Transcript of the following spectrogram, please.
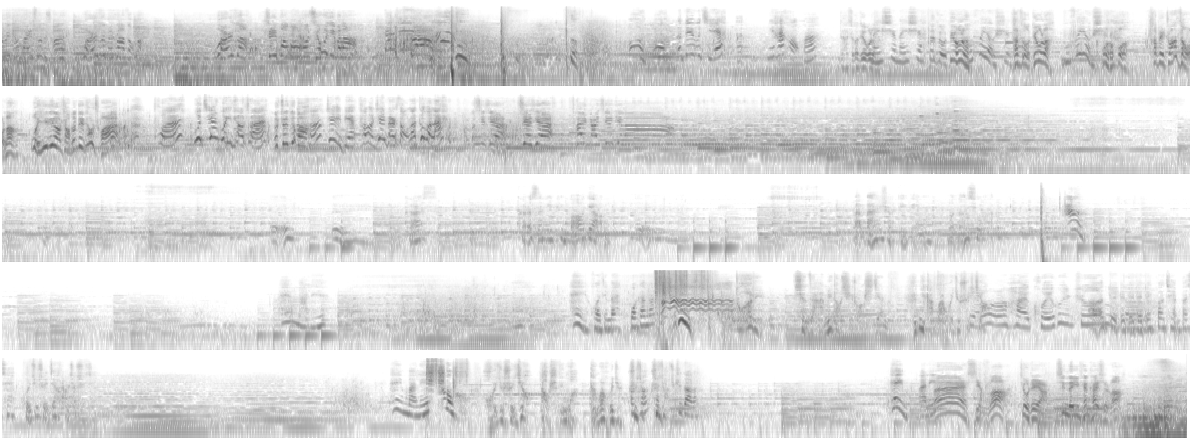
有一条白色的船，我儿子被抓走了。我儿子，谁帮帮我？求你们了！啊！哦哦，呃对不起，呃，你还好吗？他走丢了没，事没事，他走丢了不，会有事的。他走丢了。不会有事的。不不，他被抓走了。我一定要找到那条船。船，我见过一条船。啊，真的吗？啊，这边，他往这边走了，跟我来。谢谢，谢谢，太感谢你了。我刚刚。啊多里，现在还没到起床时间呢，你赶快回去睡觉。让海葵会蛰啊，对对对对对，抱歉抱歉，回去睡觉，回去睡觉。嘿，马林，哦，回去睡觉，老实听话，赶快回去睡觉，睡觉去。知道了。嘿，马林，哎，醒了，就这样，新的一天开始了。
